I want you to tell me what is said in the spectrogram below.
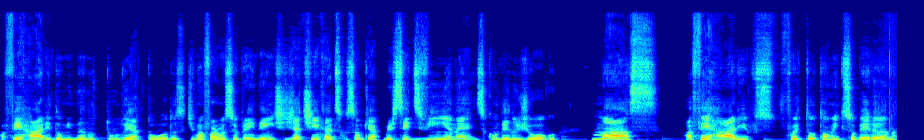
a Ferrari dominando tudo e a todos de uma forma surpreendente. Já tinha aquela discussão que a Mercedes vinha, né, escondendo o jogo, mas a Ferrari foi totalmente soberana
